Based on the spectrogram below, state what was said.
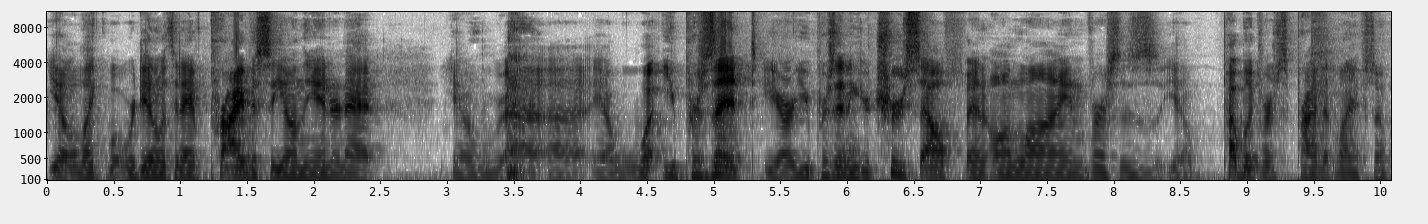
you know like what we're dealing with today of privacy on the internet. You know, uh, uh, you know what you present. Are you presenting your true self and online versus you know public versus private life? So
